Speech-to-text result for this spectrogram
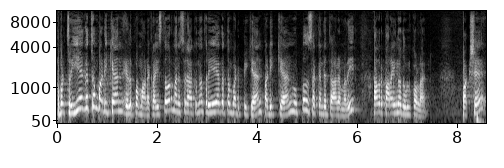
അപ്പോൾ ത്രിയേകത്വം പഠിക്കാൻ എളുപ്പമാണ്. ക്രൈസ്തവർ മനസ്സിലാക്കുന്ന ത്രിയേകത്വം പഠിപ്പിക്കാൻ പഠിക്കാൻ മുപ്പത് സെക്കൻഡ് താഴെ മതി. അവർ പറയുന്നത് ഉൾക്കൊള്ളാൻ. പക്ഷേ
